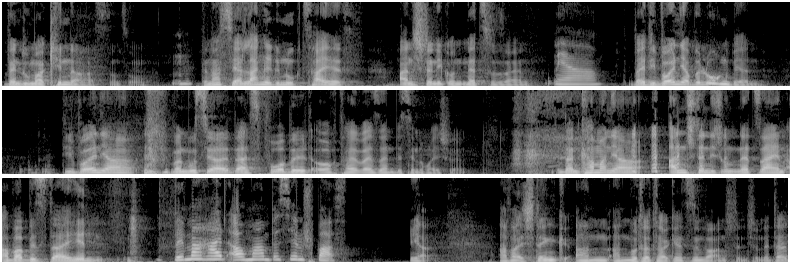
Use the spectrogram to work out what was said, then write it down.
wenn du mal Kinder hast und so, dann hast du ja lange genug Zeit, anständig und nett zu sein. ja. Weil die wollen ja belogen werden. Die wollen ja, man muss ja das Vorbild auch teilweise ein bisschen heucheln. Und dann kann man ja anständig und nett sein, aber bis dahin. Will man halt auch mal ein bisschen Spaß. Ja. Aber ich denke, an, an Muttertag jetzt sind wir anständig. Und da,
